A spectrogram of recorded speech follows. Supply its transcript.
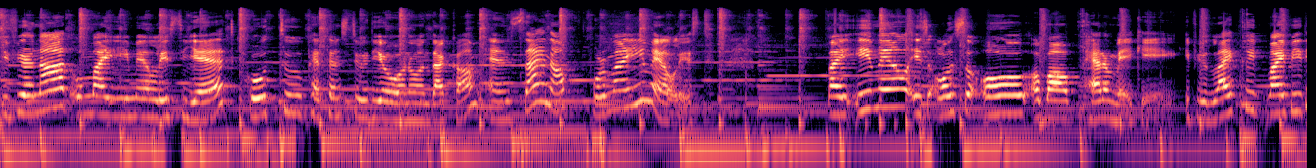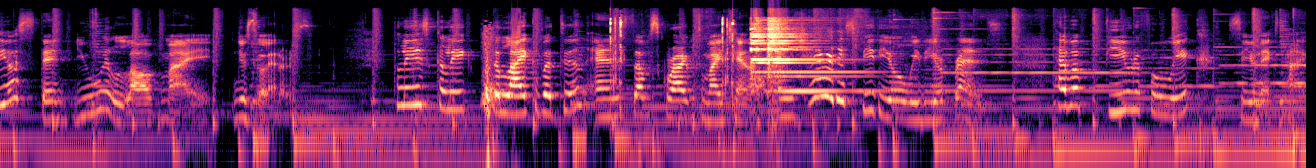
If you're not on my email list yet, go to patternstudio101.com and sign up for my email list. My email is also all about pattern making. If you like my videos, then you will love my newsletters. Please click the like button and subscribe to my channel and share this video with your friends. Have a beautiful week. See you next time.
